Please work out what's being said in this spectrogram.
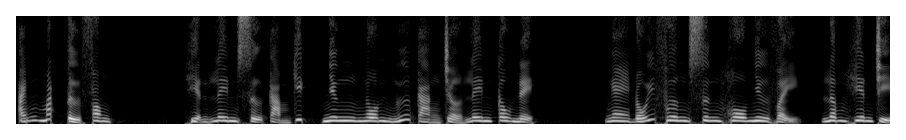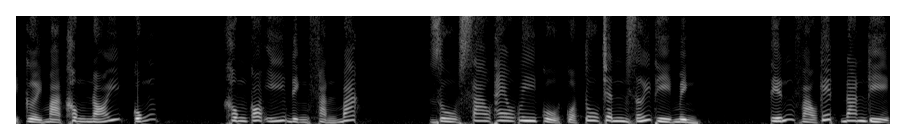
ánh mắt từ phong. Hiện lên sự cảm kích nhưng ngôn ngữ càng trở lên câu nệ. Nghe đối phương xưng hô như vậy Lâm Hiên chỉ cười mà không nói cũng không có ý định phản bác. Dù sao theo quy củ của tu chân giới thì mình. Tiến vào kết đan kỳ,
